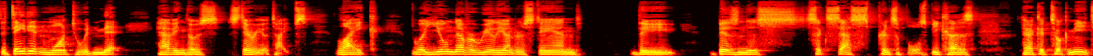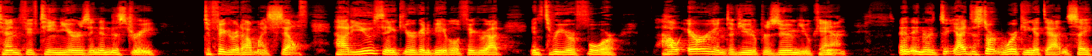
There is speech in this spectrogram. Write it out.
that they didn't want to admit having those stereotypes. Like, well, you'll never really understand the business success principles because heck, it took me 10, 15 years in industry to figure it out myself. How do you think you're going to be able to figure out in three or four how arrogant of you to presume you can? And you know, to, I had to start working at that and say,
